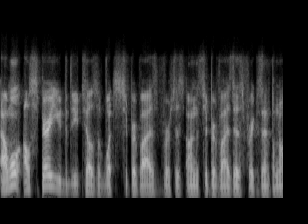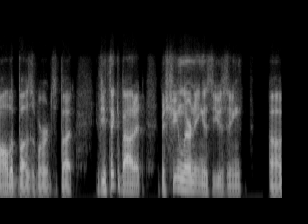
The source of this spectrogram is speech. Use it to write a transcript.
I won't I'll spare you the details of what supervised versus unsupervised is, for example, and all the buzzwords. But if you think about it, machine learning is using uh,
